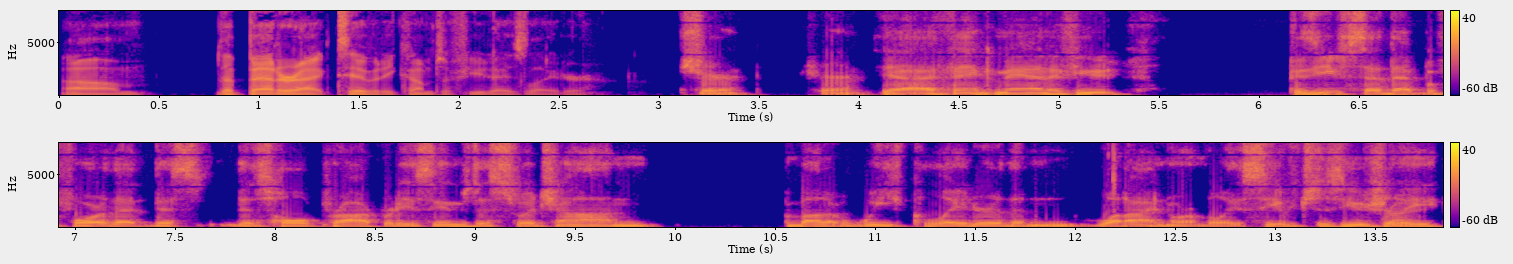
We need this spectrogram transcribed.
um, the better activity comes a few days later. Sure, sure. Yeah, I think, man, if you because you've said that before that this this whole property seems to switch on about a week later than what I normally see, which is usually,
